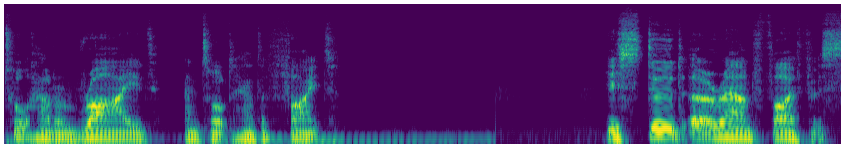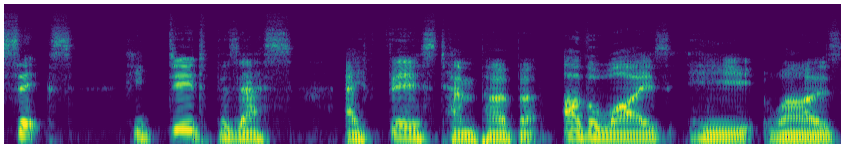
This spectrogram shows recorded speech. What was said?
taught how to ride, and taught how to fight. He stood at around five foot six. He did possess a fierce temper, but otherwise he was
